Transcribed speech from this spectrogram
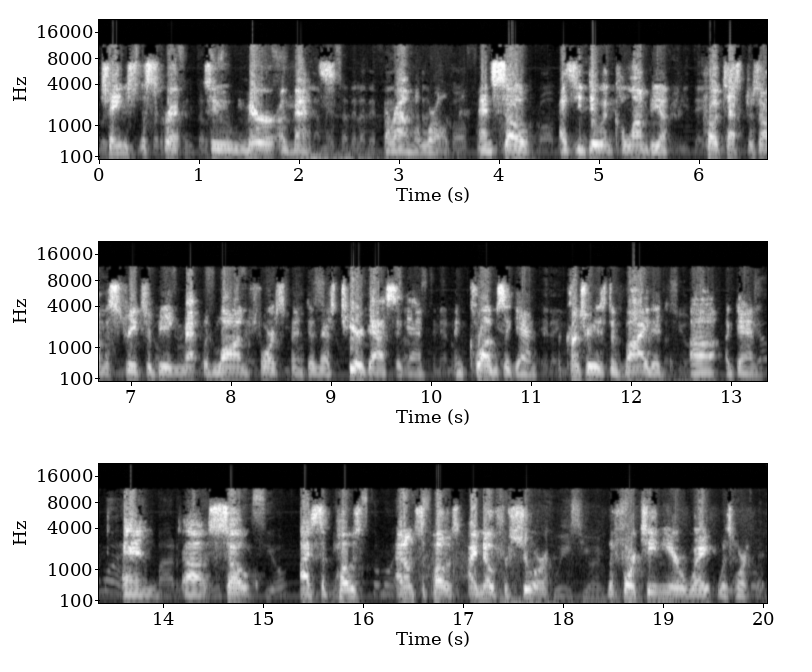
change the script to mirror events around the world. And so, as you do in Colombia, protesters on the streets are being met with law enforcement and there's tear gas again and clubs again. The country is divided uh, again. And uh, so, I suppose, I don't suppose, I know for sure the 14 year wait was worth it.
